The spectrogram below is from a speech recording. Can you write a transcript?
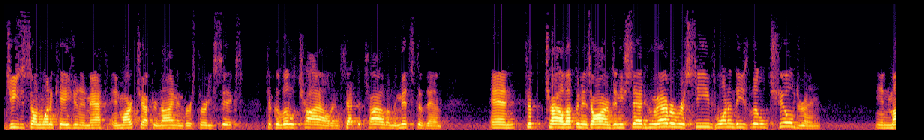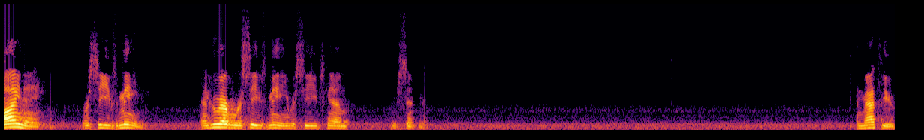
Jesus, on one occasion in, Matthew, in Mark chapter 9 and verse 36, took a little child and set the child in the midst of them and took the child up in his arms. And he said, Whoever receives one of these little children in my name receives me. And whoever receives me receives him who sent me. In Matthew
